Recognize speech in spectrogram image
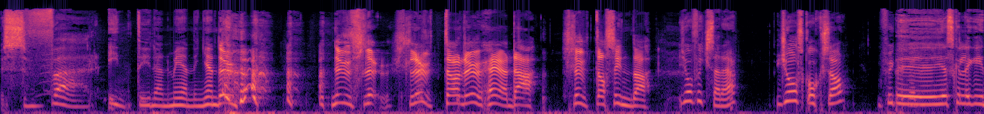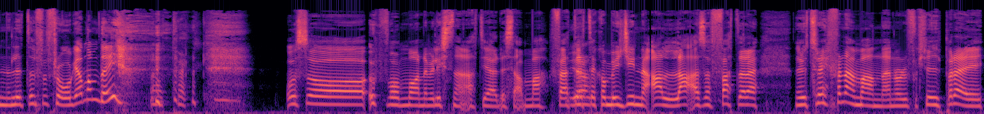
Svär inte i den meningen du. nu slu, sluta du häda, sluta synda. Jag fixar det. Jag ska också. Fixa Eh, jag ska lägga in en liten förfrågan om dig. Ja, tack. Och så uppmanar vi lyssnarna att göra detsamma. För att Ja. detta kommer gynna alla. Alltså fattar det, när du träffar den här mannen och du får krypa där i...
